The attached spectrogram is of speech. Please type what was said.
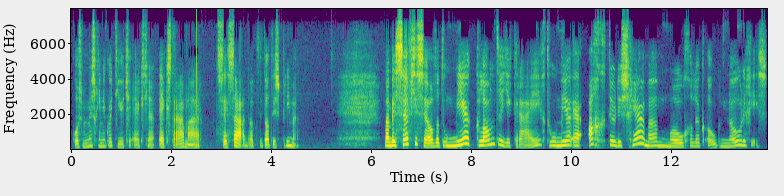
Kost me misschien een kwartiertje extra, maar cessa, dat, dat is prima. Maar besef jezelf dat hoe meer klanten je krijgt, hoe meer er achter de schermen mogelijk ook nodig is.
